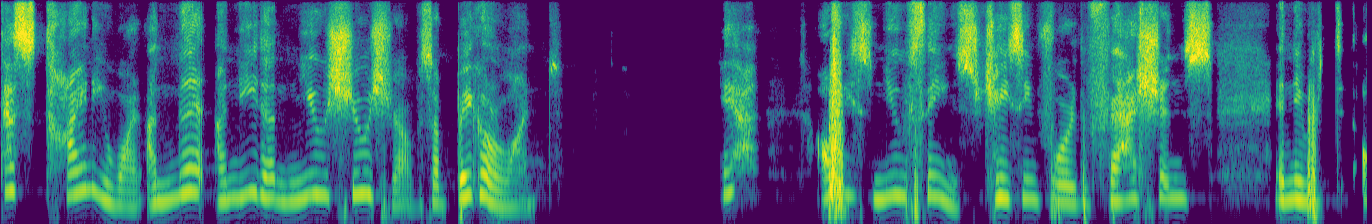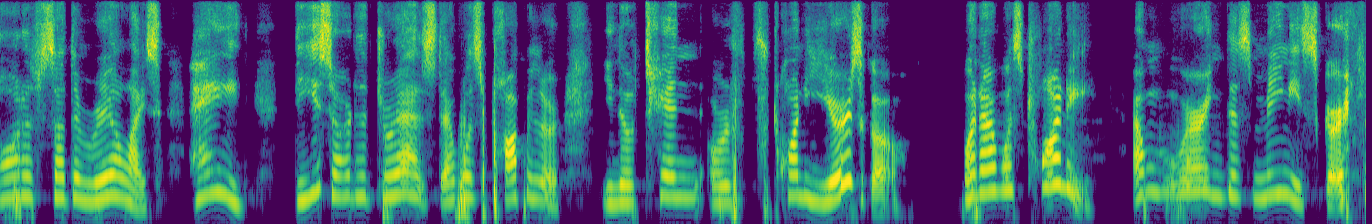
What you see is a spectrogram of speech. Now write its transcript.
That's tiny one. I need, I need a new shoe shelves, a bigger one. Yeah, all these new things, chasing for the fashions, and they all of a sudden realize, hey, these are the dress that was popular, you know, 10 or 20 years ago. When I was 20, I'm wearing this mini skirt.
